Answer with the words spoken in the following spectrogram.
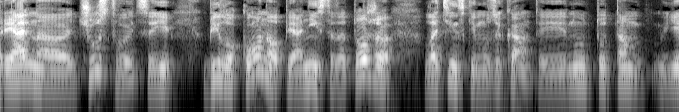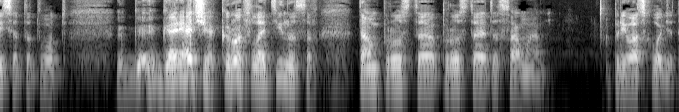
реально чувствуется. И Билл О'Коннелл, пианист, это тоже латинский музыкант. И ну, тут там есть этот вот горячая кровь латиносов. Там просто, просто это самое – превосходит.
